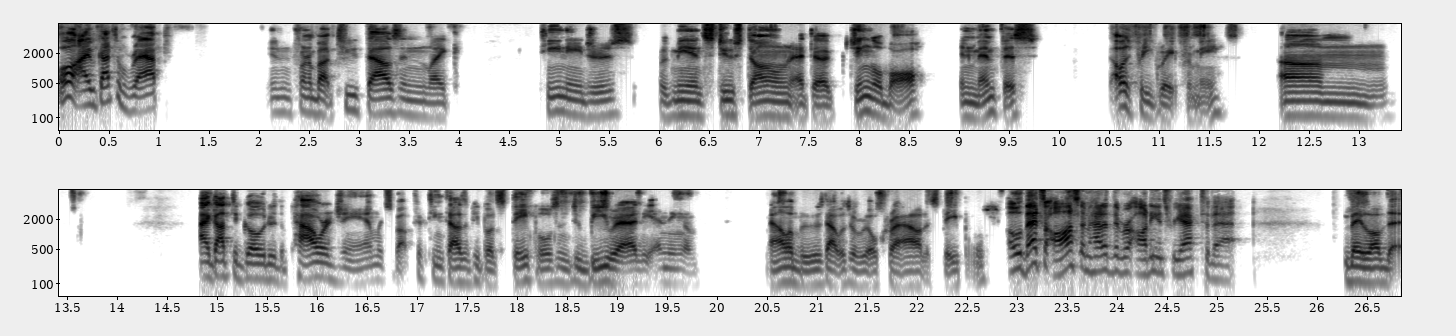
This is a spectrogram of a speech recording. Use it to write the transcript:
well, I've got to rap in front of about two thousand like teenagers with me and Stu Stone at the Jingle Ball in Memphis. That was pretty great for me. Um, I got to go to the Power Jam, which is about 15,000 people at Staples, and do B-Rad, the ending of Malibu's. That was a real crowd at Staples. Oh, that's awesome. How did the audience react to that? They loved it.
